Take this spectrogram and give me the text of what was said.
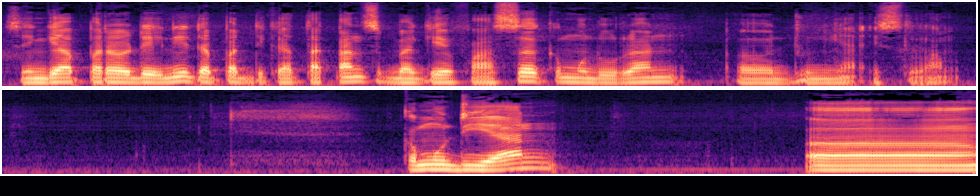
Sehingga periode ini dapat dikatakan sebagai fase kemunduran e, dunia Islam. Kemudian eh,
